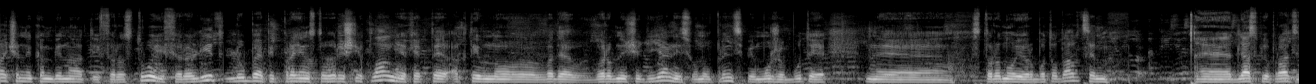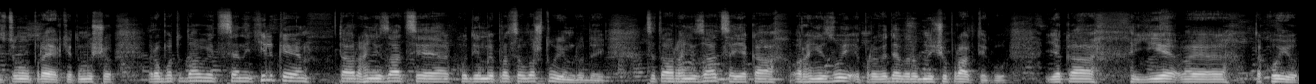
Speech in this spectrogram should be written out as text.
гничо-збагачувальний комбінат, і ферострой, і фероліт. Любе підприємство в горішніх плавнях, як те активно веде виробничу діяльність, воно в принципі може бути е, стороною роботодавцем. е, Для співпраці в цьому проєкті, тому що роботодавець це не тільки та організація, куди ми працевлаштуємо людей. Це та організація, яка організує і проведе виробничу практику, яка є е, такою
